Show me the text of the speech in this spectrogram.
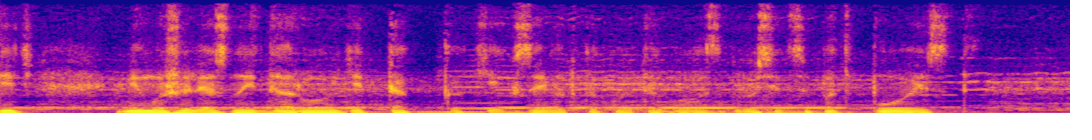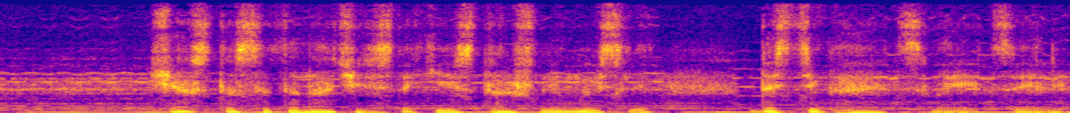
проходить мимо железной дороги, так как их зовет какой-то голос броситься под поезд. Часто сатана через такие страшные мысли достигает своей цели.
